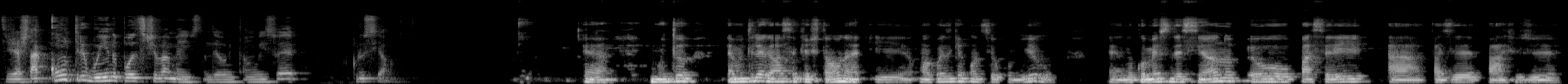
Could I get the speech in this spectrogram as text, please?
Você já está contribuindo positivamente, entendeu? Então isso é crucial. É, muito, é muito legal essa questão, né? E uma coisa que aconteceu comigo no começo desse ano, eu passei a fazer parte de,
